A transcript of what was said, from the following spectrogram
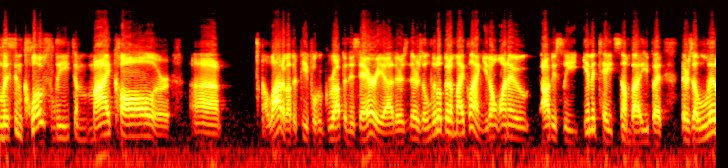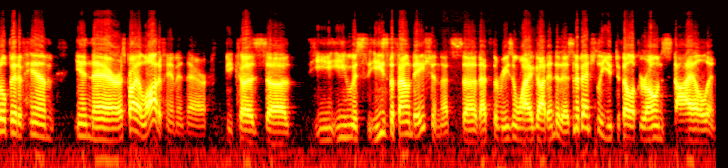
listen closely to my call or uh, a lot of other people who grew up in this area, there's there's a little bit of Mike Lange. You don't want to obviously imitate somebody, but there's a little bit of him in there. There's probably a lot of him in there because uh, he he was he's the foundation. That's uh, that's the reason why I got into this. And eventually, you develop your own style and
